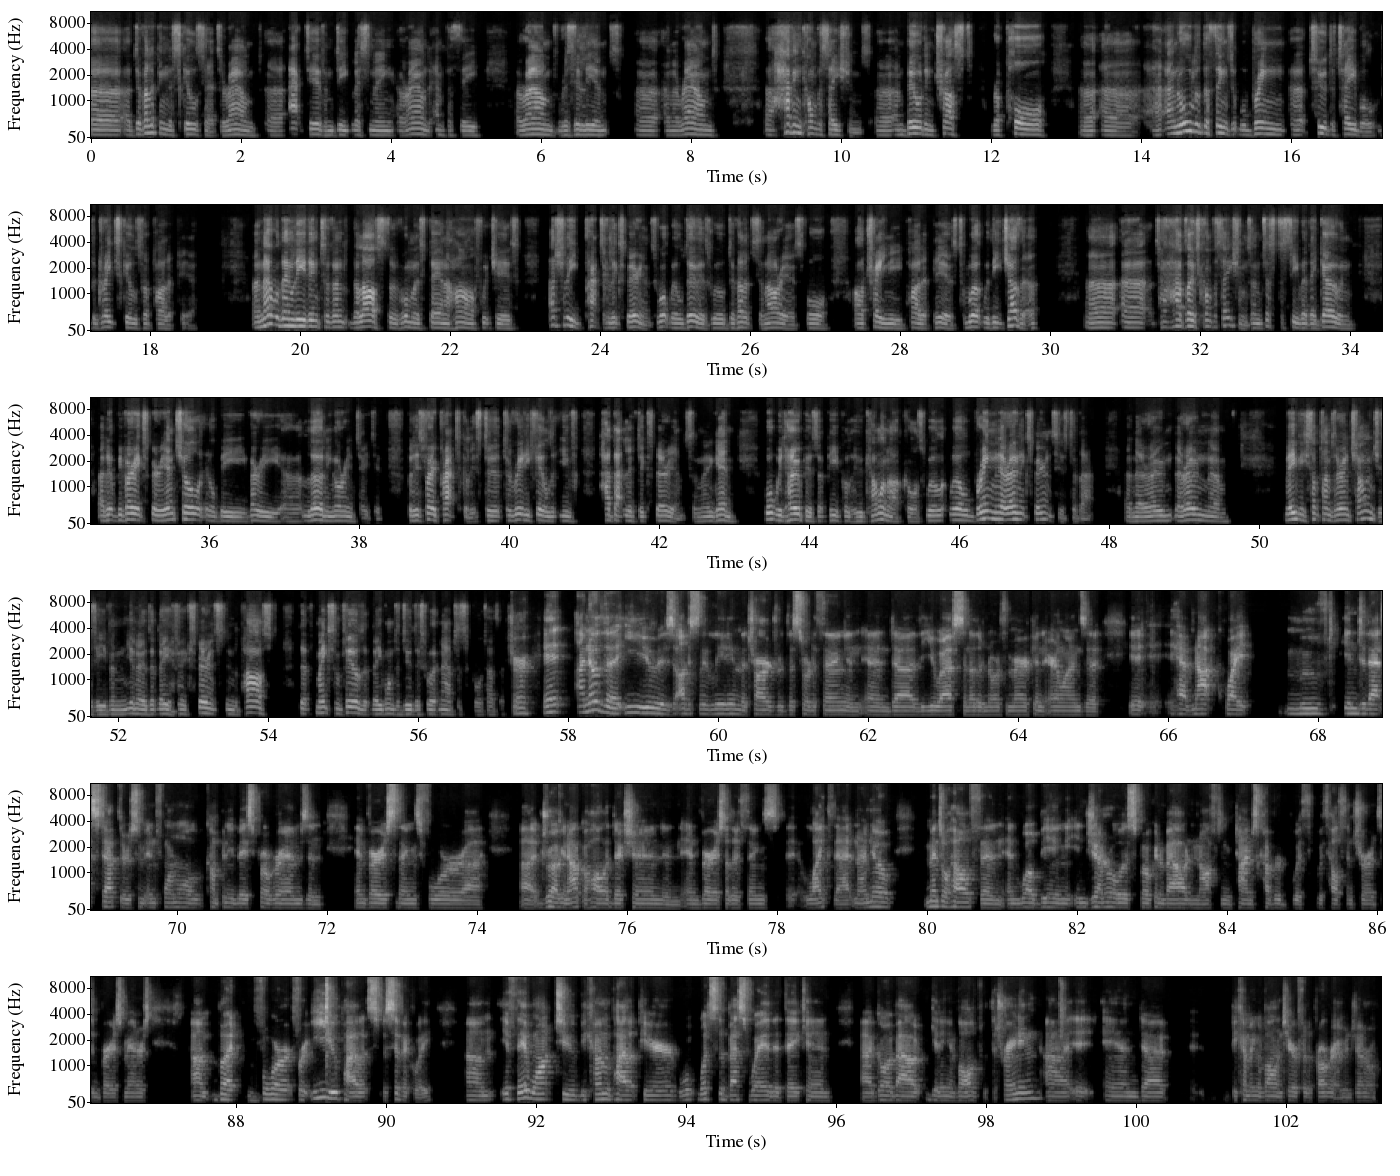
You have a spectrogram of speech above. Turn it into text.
developing the skill sets around uh, active and deep listening, around empathy, around resilience, uh, and around uh, having conversations uh, and building trust, rapport, uh, and all of the things that will bring to the table the great skills of a pilot peer. And that will then lead into the, the last of almost day and a half, which is actually practical experience. What we'll do is we'll develop scenarios for our trainee pilot peers to work with each other uh, uh, to have those conversations and just to see where they go. And and it'll be very experiential. It'll be very uh, learning orientated but it's very practical. It's to, to really feel that you've had that lived experience. And again what we'd hope is that people who come on our course will will bring their own experiences to that and their own their own um, maybe sometimes their own challenges even you know that they've experienced in the past that makes them feel that they want to do this work now to support others. Sure. I know the EU is obviously leading the charge with this sort of thing, and, and uh, the US and other North American airlines uh, have not quite moved into that step. There's some informal company-based programs and and various things for uh, uh, drug and alcohol addiction and and various other things uh, like that. And I know mental health and, and well-being in general is spoken about and oftentimes covered with with health insurance in various manners. Um, but for for EU pilots specifically, um, if they want to become a pilot peer, w- what's the best way that they can uh, go about getting involved with the training uh, it, and uh, becoming a volunteer for the program in general?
